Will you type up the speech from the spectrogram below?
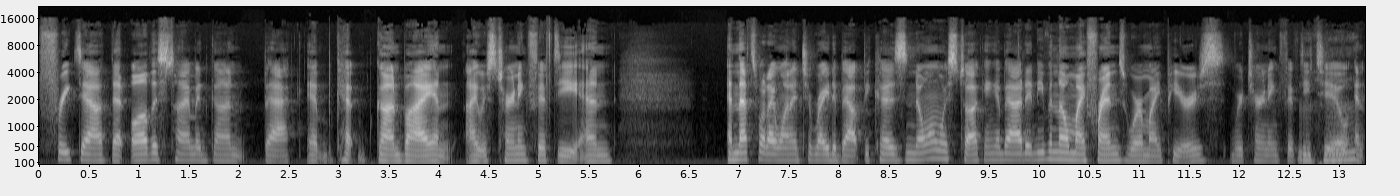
freaked out that all this time had gone back, kept gone by, and I was turning fifty, and and that's what I wanted to write about because no one was talking about it, even though my friends were my peers, were turning 52, mm-hmm. and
